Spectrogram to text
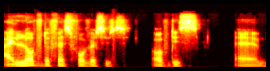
I love the first four verses of this um,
